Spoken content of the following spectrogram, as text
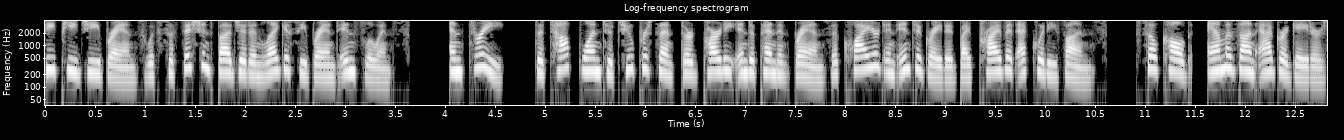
CPG brands with sufficient budget and legacy brand influence. And 3. The top 1 to 2% third-party independent brands acquired and integrated by private equity funds, so-called Amazon aggregators,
